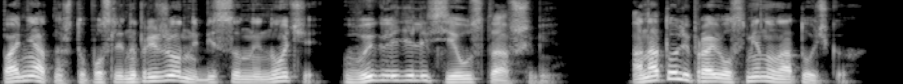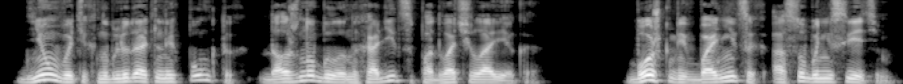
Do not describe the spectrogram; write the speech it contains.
Понятно, что после напряженной бессонной ночи выглядели все уставшими. Анатолий провел смену на точках. Днем в этих наблюдательных пунктах должно было находиться по два человека. Бошками в бойницах особо не светим,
